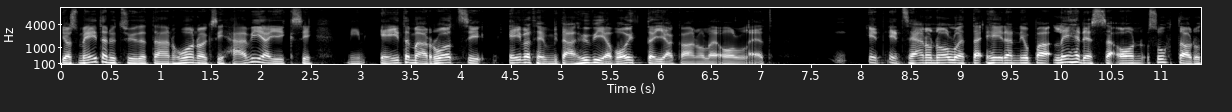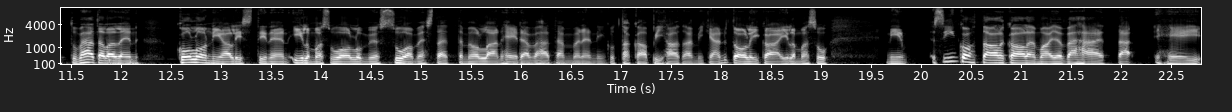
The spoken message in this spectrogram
jos meitä nyt syytetään huonoiksi häviäjiksi, niin ei tämä Ruotsi, eivät he mitään hyviä voittajiakaan ole olleet. Et, et sehän on ollut, että heidän jopa lehdessä on suhtauduttu vähän tällainen kolonialistinen ilmaisu ollut myös Suomesta, että me ollaan heidän vähän tämmöinen niin takapiha tai mikä nyt olikaan ilmaisu. Niin siinä kohtaa alkaa olemaan jo vähän, että hei,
